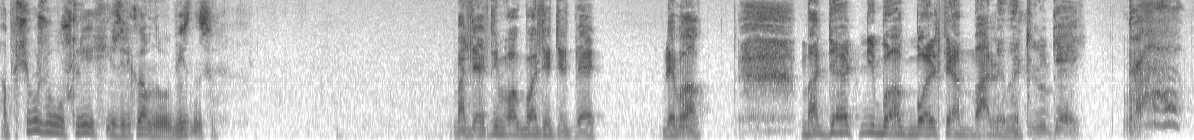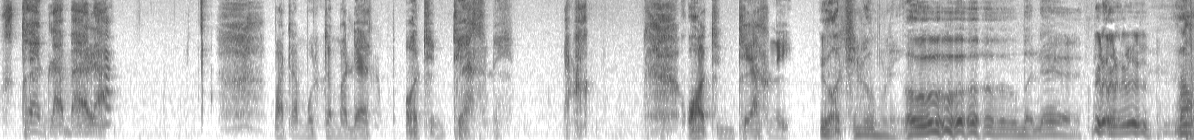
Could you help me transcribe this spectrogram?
А почему же вы ушли из рекламного бизнеса? Модест не мог больше терпеть. Не мог. Модест не мог больше обманывать людей. Стыдно было. Потому что Модест очень тесный. Очень тесный и очень умный. Модест. Ну,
